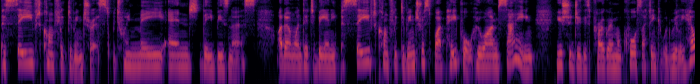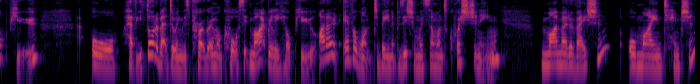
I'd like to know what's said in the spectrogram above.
perceived conflict of interest between me and the business. I don't want there to be any perceived conflict of interest by people who I'm saying you should do this program or course. I think it would really help you. Or have you thought about doing this program or course? It might really help you. I don't ever want to be in a position where someone's questioning my motivation or my intention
